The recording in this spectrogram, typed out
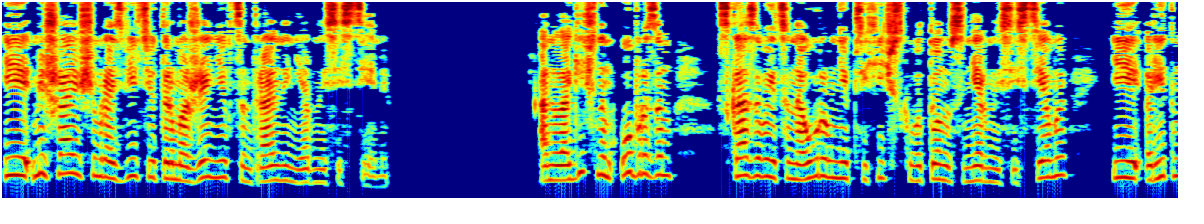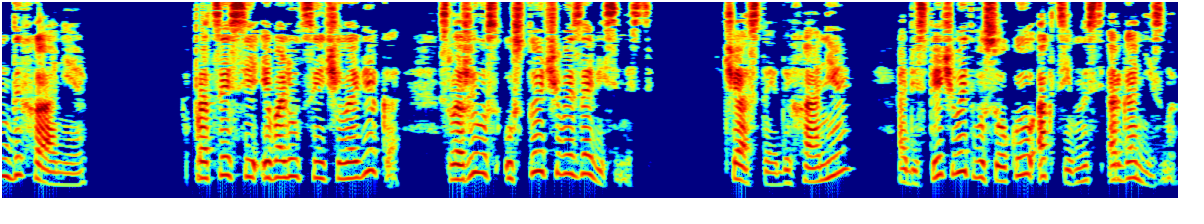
и мешающим развитию торможения в центральной нервной системе. Аналогичным образом сказывается на уровне психического тонуса нервной системы и ритм дыхания. В процессе эволюции человека – сложилась устойчивая зависимость. Частое дыхание обеспечивает высокую активность организма.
